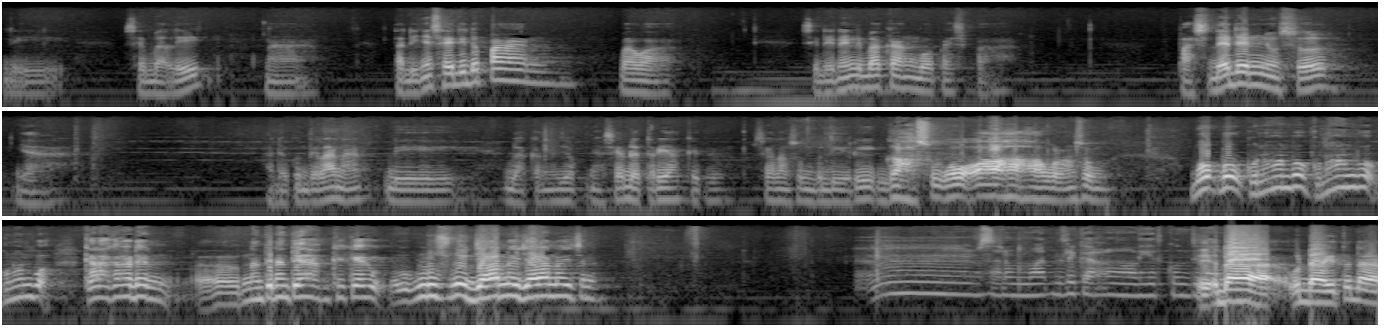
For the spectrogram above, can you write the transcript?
di saya balik. Nah tadinya saya di depan bawa si Deden di belakang bawa Vespa. Pas Deden nyusul ya ada kuntilanak di belakang joknya. Saya udah teriak gitu. Saya langsung berdiri gas wow langsung bu bu kunaon bu kunaon bu kunaon bu kala kala den. Nanti nanti ya kayak kayak lulus lu jalan aja jalan aja. Hmm, serem banget. Mereka kakak ngelihat Ya, kuntilanak. udah udah itu udah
